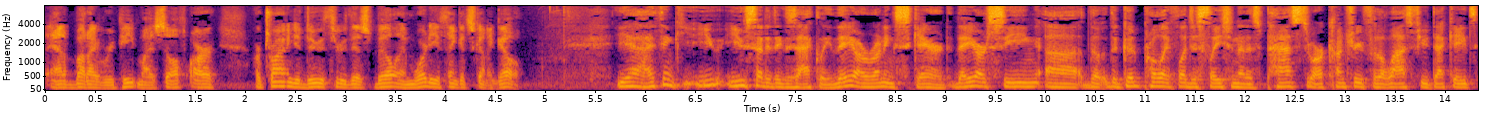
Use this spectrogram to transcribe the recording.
and, but I repeat myself, are, are trying to do through this bill and where do you think it's going to go? Yeah, I think you, you said it exactly. They are running scared. They are seeing uh, the, the good pro life legislation that has passed through our country for the last few decades.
